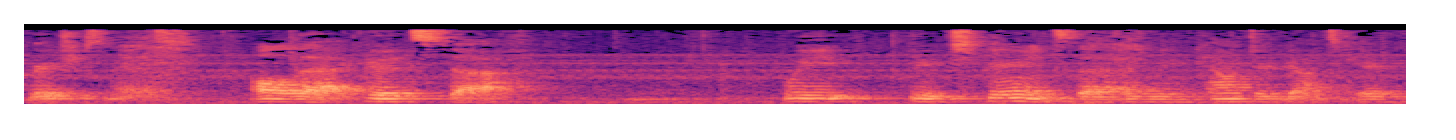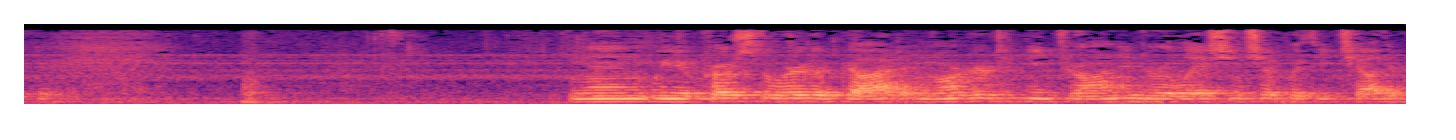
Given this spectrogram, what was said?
graciousness, all that good stuff. We, we experience that as we encounter God's character. And then we approach the Word of God in order to be drawn into relationship with each other.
